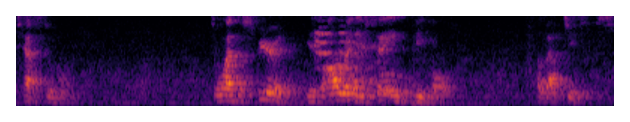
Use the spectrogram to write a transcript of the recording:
testimony to what the Spirit is already saying to people about Jesus.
